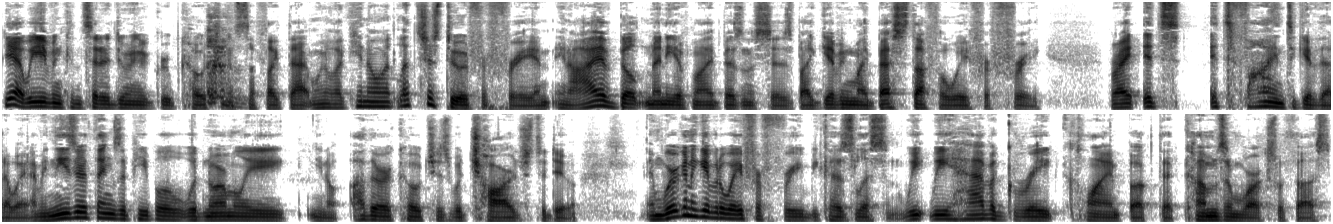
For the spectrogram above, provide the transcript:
Yeah, we even considered doing a group coaching and stuff like that. And we were like, you know what, let's just do it for free. And you know, I have built many of my businesses by giving my best stuff away for free. Right? It's it's fine to give that away. I mean, these are things that people would normally, you know, other coaches would charge to do. And we're going to give it away for free because listen, we we have a great client book that comes and works with us.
